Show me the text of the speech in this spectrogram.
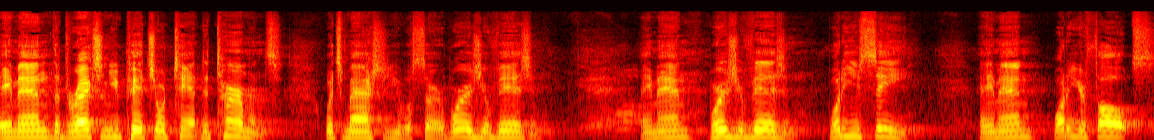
Amen. The direction you pitch your tent determines which master you will serve. Where is your vision? Amen. Where's your vision? What do you see? Amen. What are your thoughts?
